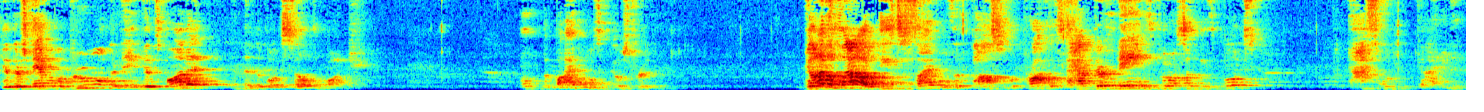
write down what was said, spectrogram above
Give their stamp of approval, their name gets on it, and then the book sells a bunch. Well, the Bible is ghostwritten. God allowed these disciples apostles and prophets to have their names put on some of these books. God's the one who guided it.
